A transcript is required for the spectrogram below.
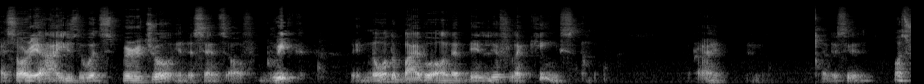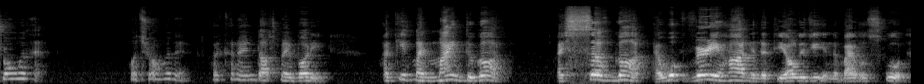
uh, sorry, I use the word spiritual in the sense of Greek. They know the Bible and that they live like kings. Right? And they say, what's wrong with that? What's wrong with that? Why can't I indulge my body? I give my mind to God. I serve God. I work very hard in the theology in the Bible school.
